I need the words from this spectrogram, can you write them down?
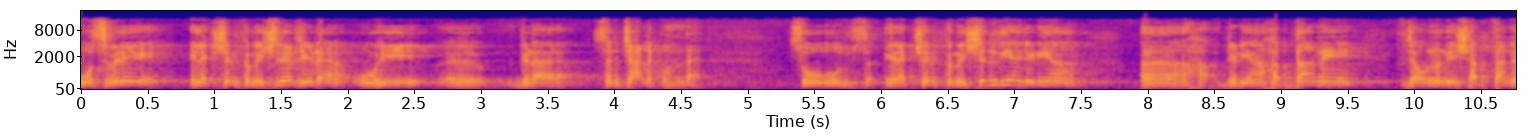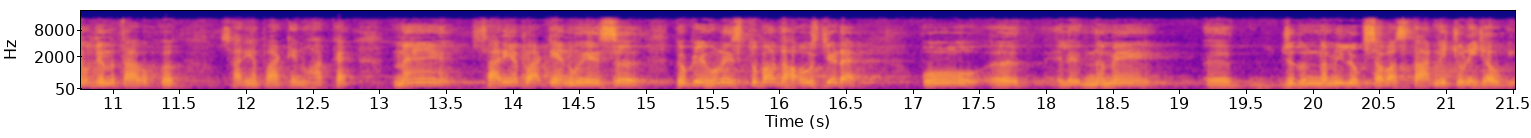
ਉਸ ਵੇਲੇ ਇਲੈਕਸ਼ਨ ਕਮਿਸ਼ਨਰ ਜਿਹੜਾ ਉਹੀ ਜਿਹੜਾ ਸੰਚਾਲਕ ਹੁੰਦਾ ਸੋ ਸ- ਇਲੈਕਸ਼ਨ ਕਮਿਸ਼ਨ ਦੀਆਂ ਜਿਹੜੀਆਂ ਜਿਹੜੀਆਂ ਹੱਦਾਂ ਨੇ ਜਾਂ ਉਹਨਾਂ ਦੀਆਂ ਸ਼ਰਤਾਂ ਨੇ ਉਹਦੇ ਮੁਤਾਬਕ ਸਾਰੀਆਂ ਪਾਰਟੀਆਂ ਨੂੰ ਹੱਕ ਹੈ। ਮੈਂ ਸਾਰੀਆਂ ਪਾਰਟੀਆਂ ਨੂੰ ਇਸ, ਕਿਉਂਕਿ ਹੁਣ ਇਸ ਤੋਂ ਬਾਅਦ ਹਾਊਸ ਜਿਹੜਾ ਉਹ ਨਵੇਂ ਜਦੋਂ ਨਵੀਂ ਲੋਕ ਸਭਾ 17ਵੀਂ ਚੁਣੀ ਜਾਊਗੀ,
